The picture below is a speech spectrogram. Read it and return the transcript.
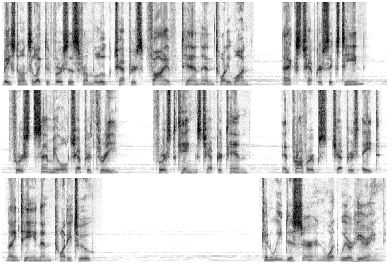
based on selected verses from Luke chapters 5, 10, and 21, Acts chapter 16, 1 Samuel chapter 3, 1 Kings chapter 10, and Proverbs chapters 8, 19, and 22. Can we discern what we are hearing?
